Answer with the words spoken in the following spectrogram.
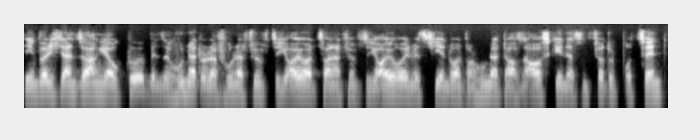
Dem würde ich dann sagen, ja, okay, wenn sie 100 oder 150 Euro, 250 Euro investieren wollen, von 100.000 ausgehen, das ist ein Viertel Prozent.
